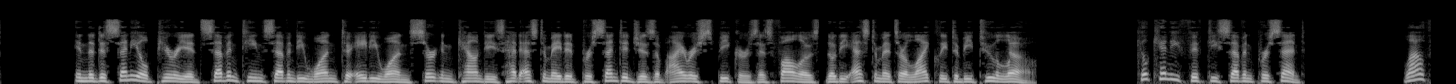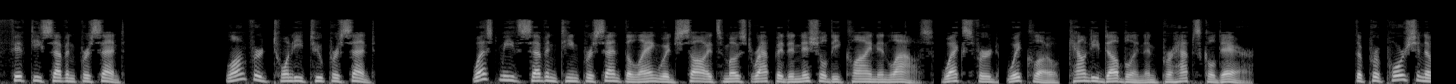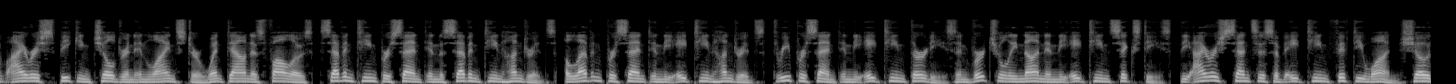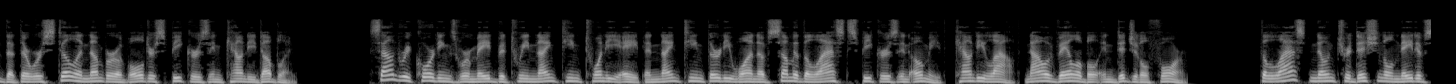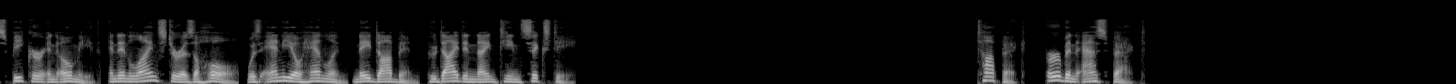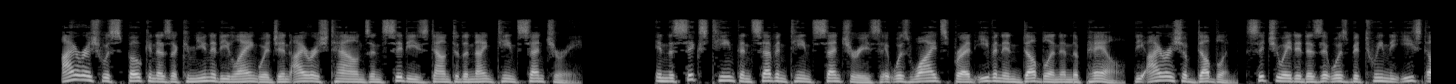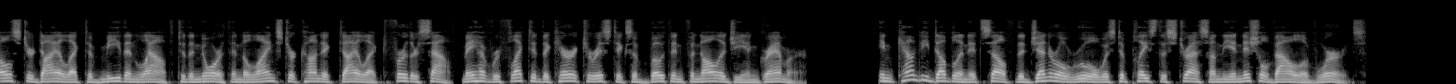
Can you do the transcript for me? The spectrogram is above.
In the decennial period 1771–81 certain counties had estimated percentages of Irish speakers as follows though the estimates are likely to be too low. Kilkenny 57%, Louth 57%, Longford 22%, Westmeath 17% The language saw its most rapid initial decline in Louth, Wexford, Wicklow, County Dublin and perhaps Kildare. The proportion of Irish-speaking children in Leinster went down as follows, 17% in the 1700s, 11% in the 1800s, 3% in the 1830s and virtually none in the 1860s. The Irish census of 1851 showed that there were still a number of older speakers in County Dublin. Sound recordings were made between 1928 and 1931 of some of the last speakers in Omeath, County Louth now available in digital form. The last known traditional native speaker in Omeath, and in Leinster as a whole, was Annie O'Hanlon who died in 1960. Urban aspect Irish was spoken as a community language in Irish towns and cities down to the 19th century. In the 16th and 17th centuries it was widespread even in Dublin and the Pale. The Irish of Dublin, situated as it was between the East Ulster dialect of Meath and Louth to the north and the Leinster Connacht dialect further south, may have reflected the characteristics of both in phonology and grammar. In County Dublin itself the general rule was to place the stress on the initial vowel of words.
